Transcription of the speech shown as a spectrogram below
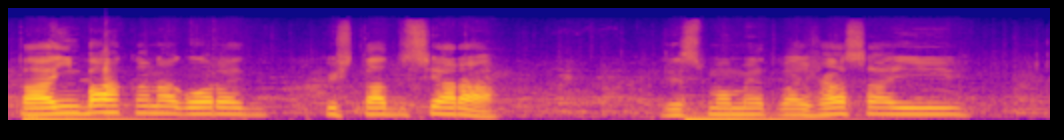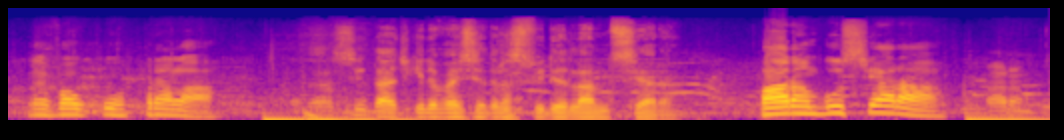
Está embarcando agora para o estado do Ceará. Nesse momento vai já sair, levar o corpo para lá. Qual é a cidade que ele vai ser transferido lá no Ceará? Parambu, Ceará. Parambu,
